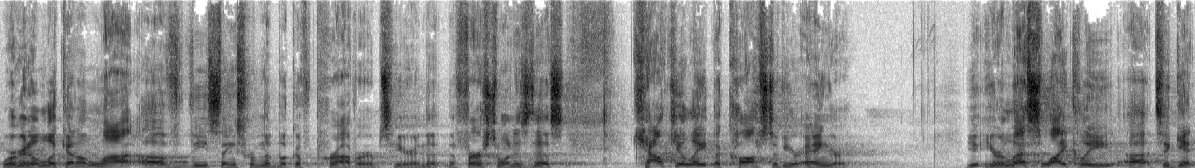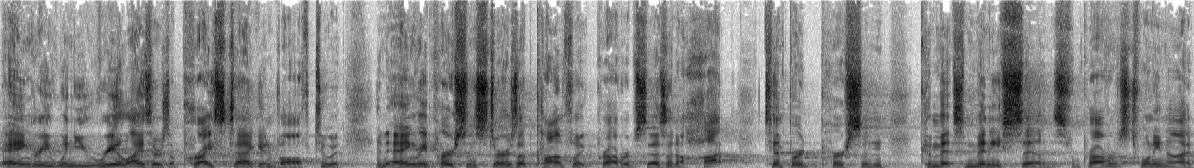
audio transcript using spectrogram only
we're going to look at a lot of these things from the book of Proverbs here. And the, the first one is this calculate the cost of your anger. You're less likely uh, to get angry when you realize there's a price tag involved to it. An angry person stirs up conflict, Proverbs says, and a hot tempered person commits many sins, from Proverbs 29.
